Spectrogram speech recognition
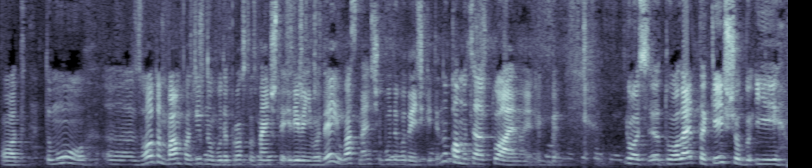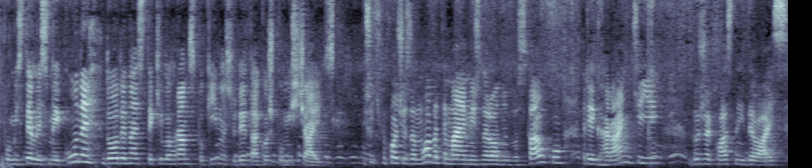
От тому е, згодом вам потрібно буде просто зменшити рівень води, і у вас менше буде водички. Ну кому це актуально, якби. Ось е, туалет такий, щоб і помістились мейкуни до 11 кг, спокійно сюди також поміщаються. Якщо хоче замовити, має міжнародну доставку, рік гарантії. Дуже класний девайс.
